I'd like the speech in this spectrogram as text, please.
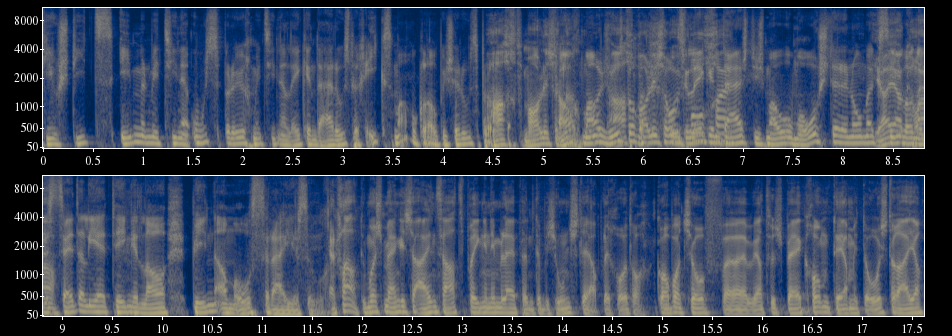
die Justiz immer mit seinen Ausbrüchen, mit seinen legendären Ausbrüchen, x-mal, glaube ich, ist er ausgebrochen. Achtmal ist er, Achtmal ist er ausgebrochen. Ist und legendärst war mal um Ostern herum, ja, ja, wo er ein Zettel hat hinterlassen bin am Ostreiher suchen. Ja klar, du musst manchmal einen Satz bringen im Leben, dann bist du unsterblich, oder? Gorbatschow, äh, wer zu spät kommt, der mit den Ostereier.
